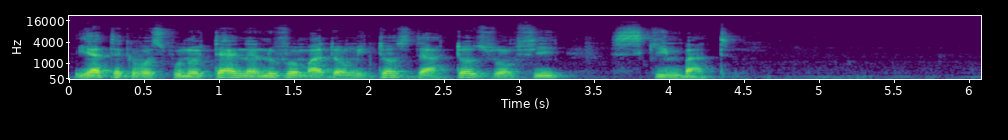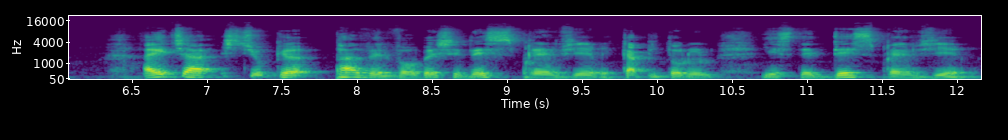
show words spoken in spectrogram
Iată că vă spun o taină, nu vom adormi toți, dar toți vom fi schimbat. Aici știu că Pavel vorbește despre înviere. Capitolul este despre înviere.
